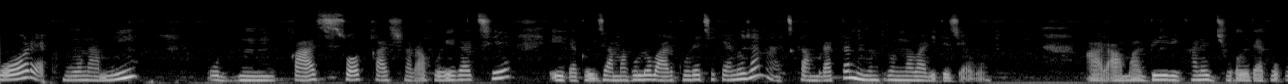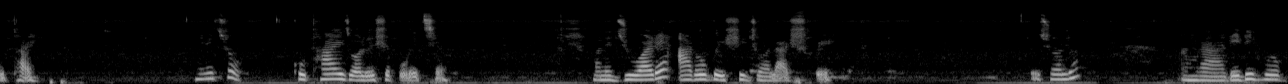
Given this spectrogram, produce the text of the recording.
পর এখন আমি কাজ, সব কাজ সারা হয়ে গেছে। এই দেখো, এই জামাগুলো বার করেছে কেন জানো? আজকে আমরা একটা নিমন্ত্রণ বাড়িতে যাব। আর আমাদের এখানে জল দেখো কোথায়? বুঝেছ কোথায় জল এসে পড়েছে? মানে জোয়ারে আরও বেশি জল আসবে। তো চলো, আমরা রেডি হব।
